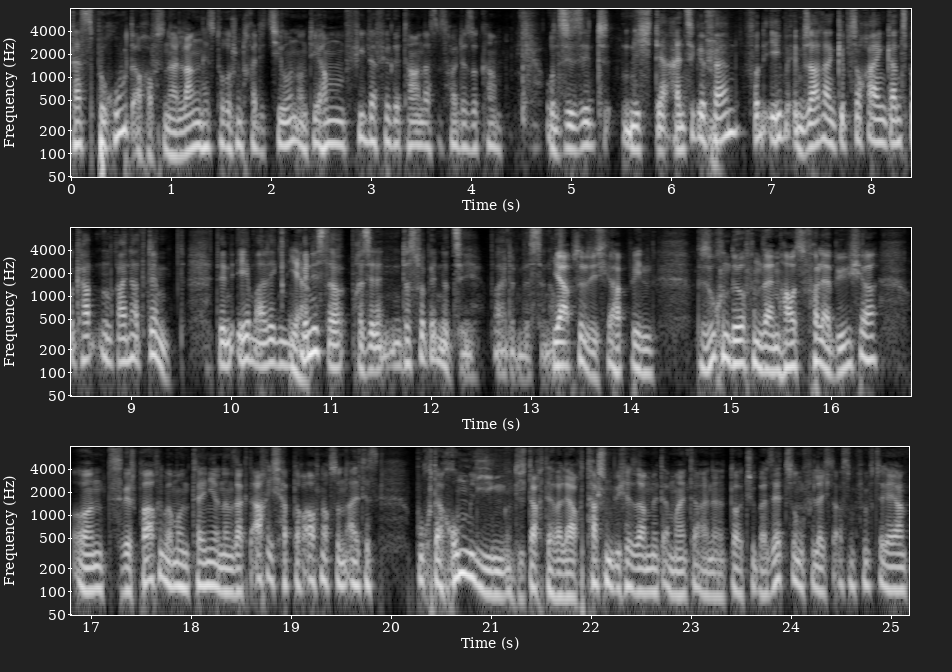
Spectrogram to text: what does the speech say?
das beruht auch auf so einer langen historischen Tradition und die haben viel dafür getan, dass es heute so kam. Und Sie sind nicht der einzige Fan von ihm. Im Saarland gibt es auch einen ganz bekannten Reinhard Klimt, den ehemaligen ja. Ministerpräsidenten. Das verbindet Sie beide ein bisschen. Auch. Ja, absolut. Ich habe ihn besuchen dürfen in seinem Haus voller Bücher und wir sprachen über Montaigne und dann sagt, ach, ich habe doch auch noch so ein altes Buch da rumliegen. Und ich dachte, weil er auch Taschenbücher sammelt, er meinte eine deutsche Übersetzung, vielleicht aus den 50er Jahren.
